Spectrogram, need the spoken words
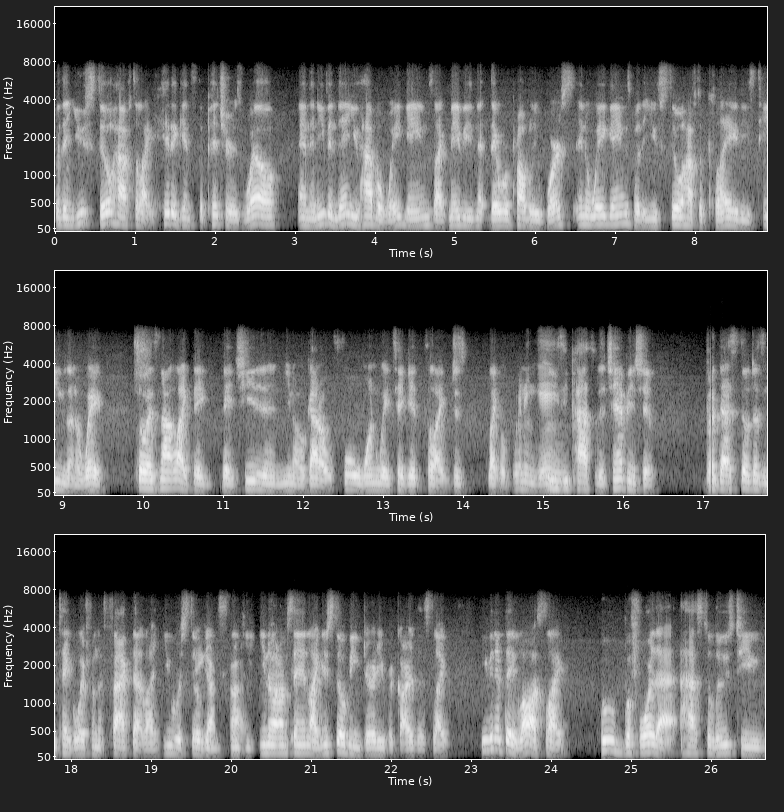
but then you still have to like hit against the pitcher as well. And then even then, you have away games. Like maybe they were probably worse in away games, but you still have to play these teams on away. So it's not like they they cheated and you know got a full one way ticket to like just like a Winning game, easy path to the championship. But that still doesn't take away from the fact that like you were still They being sneaky. You know what I'm saying? Like you're still being dirty regardless. Like even if they lost, like who before that has to lose to you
